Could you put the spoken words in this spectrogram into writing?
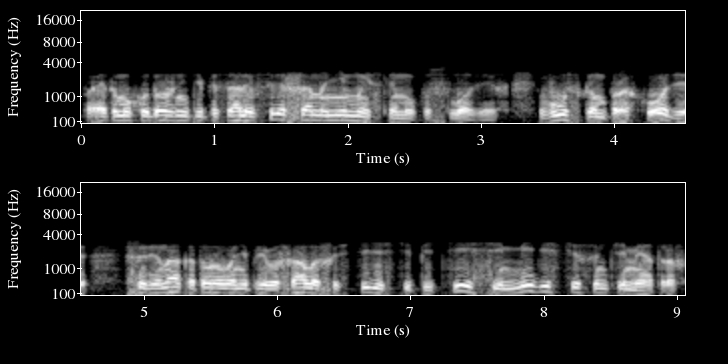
Поэтому художники писали в совершенно немыслимых условиях, в узком проходе, ширина которого не превышала 65-70 сантиметров,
